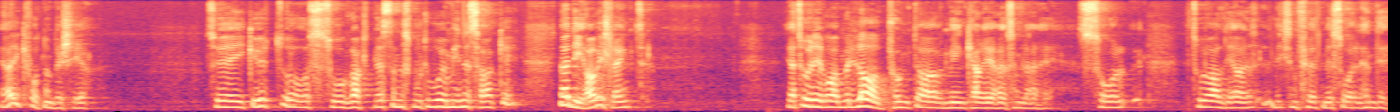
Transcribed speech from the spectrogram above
Jeg har ikke fått noen beskjed. Så jeg gikk ut og så vaktmesteren og spurte hvor er mine saker. Nei, de har vi slengt. Jeg tror det var lavpunktet av min karriere som lærer. Så, jeg tror aldri jeg har liksom følt meg så elendig.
